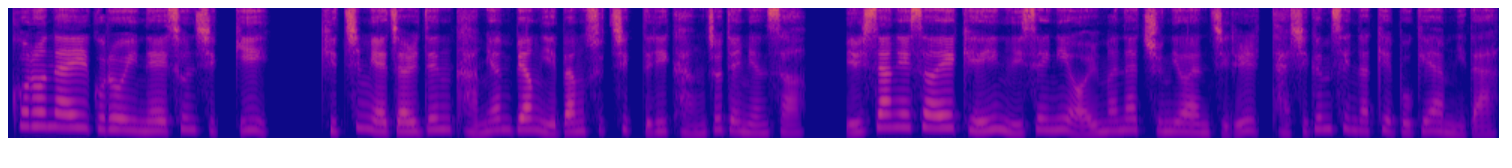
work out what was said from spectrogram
코로나19로 인해 손 씻기, 기침 예절 등 감염병 예방 수칙들이 강조되면서 일상에서의 개인 위생이 얼마나 중요한지를 다시금 생각해 보게 합니다.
